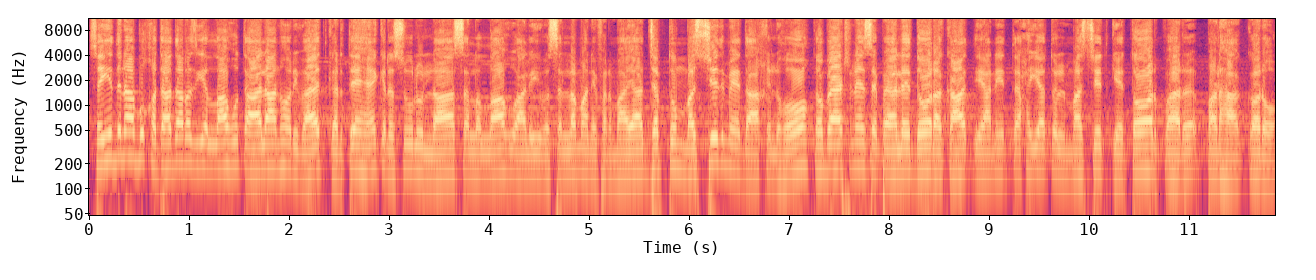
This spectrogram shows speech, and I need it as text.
سیدنا ابو قتادہ رضی اللہ تعالیٰ عنہ روایت کرتے ہیں کہ رسول اللہ صلی اللہ علیہ وسلم نے فرمایا، جب تم مسجد میں داخل ہو، تو بیٹھنے سے پہلے دو رکعت یعنی تحیت المسجد کے طور پر پڑھا کرو۔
